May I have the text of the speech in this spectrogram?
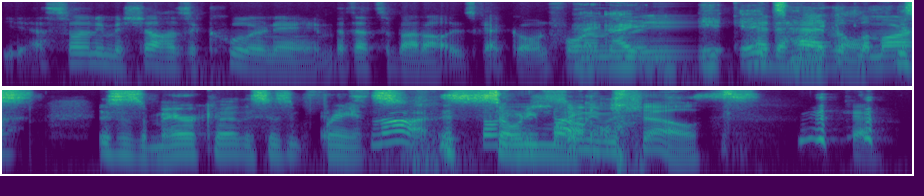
yeah, Sony Michelle has a cooler name, but that's about all he's got going for him. I- And I- then it's head to head with Lamar. This, this is America. This isn't France. not. It's Sony Sony Michel. Michael. Sony Michelle.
